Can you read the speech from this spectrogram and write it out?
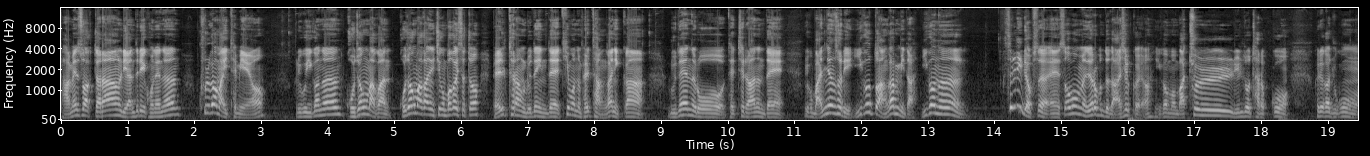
밤의 수학자랑 리안드리 고네는 쿨감 아이템이에요. 그리고 이거는 고정 마관. 고정 마관이 지금 뭐가 있었죠? 벨트랑 루덴인데 티모는 벨트 안 가니까 루덴으로 대체를 하는데 그리고 만년설이 이것도 안 갑니다. 이거는 쓸 일이 없어요. 예, 써보면 여러분들도 아실 거예요. 이거 뭐 맞출 일도 잘 없고 그래가지고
